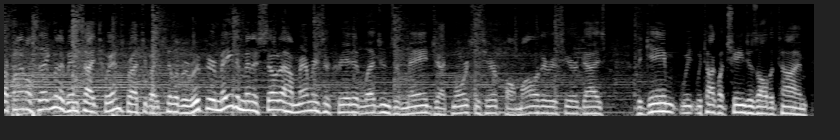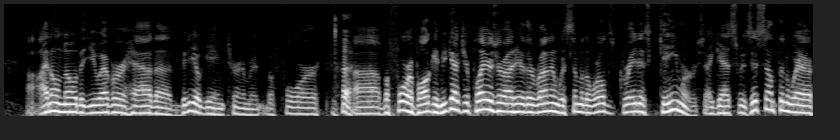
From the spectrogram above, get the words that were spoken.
Our final segment of Inside Twins, brought to you by Killebrew Root Beer, made in Minnesota. How memories are created, legends are made. Jack Morris is here, Paul Molitor is here, guys. The game we, we talk about changes all the time. Uh, I don't know that you ever had a video game tournament before uh, before a ball game. You got your players are out here; they're running with some of the world's greatest gamers. I guess was this something where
